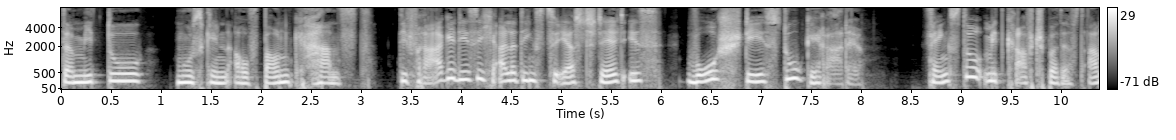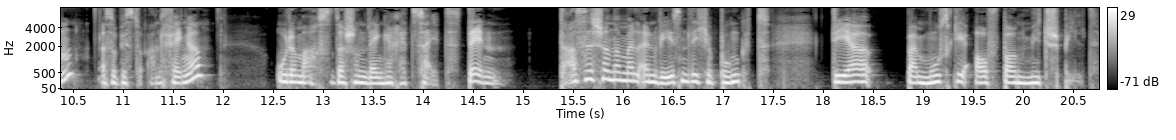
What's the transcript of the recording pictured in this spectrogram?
damit du Muskeln aufbauen kannst. Die Frage, die sich allerdings zuerst stellt, ist, wo stehst du gerade? Fängst du mit Kraftsport erst an, also bist du Anfänger, oder machst du das schon längere Zeit? Denn das ist schon einmal ein wesentlicher Punkt, der beim Muskelaufbauen mitspielt.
